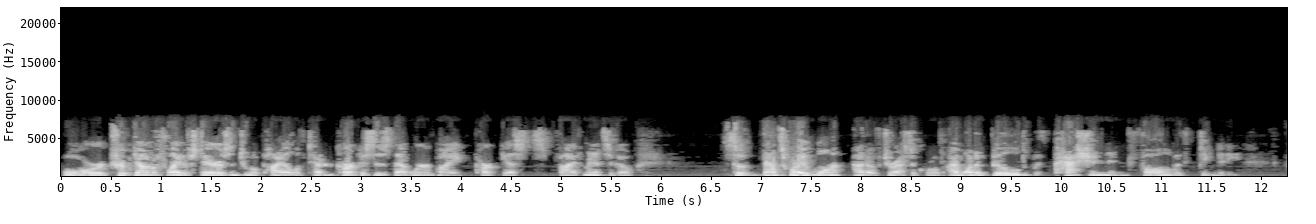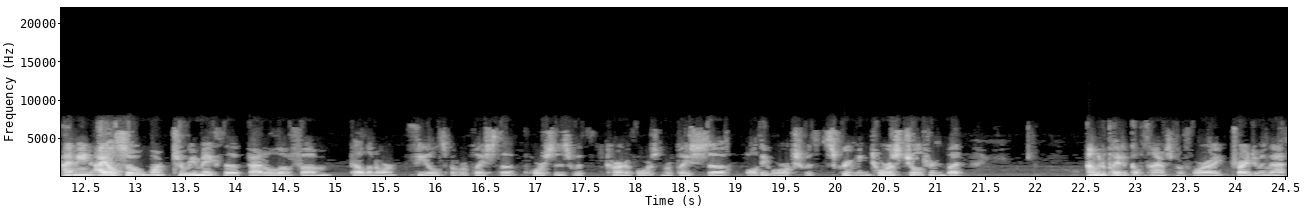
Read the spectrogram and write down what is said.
or trip down a flight of stairs into a pile of tattered carcasses that were my park guests five minutes ago. So that's what I want out of Jurassic World. I want to build with passion and fall with dignity. I mean, I also want to remake the Battle of um, Pelennor Fields, but replace the horses with carnivores and replace uh, all the orcs with screaming tourist children. But I'm going to play it a couple times before I try doing that.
